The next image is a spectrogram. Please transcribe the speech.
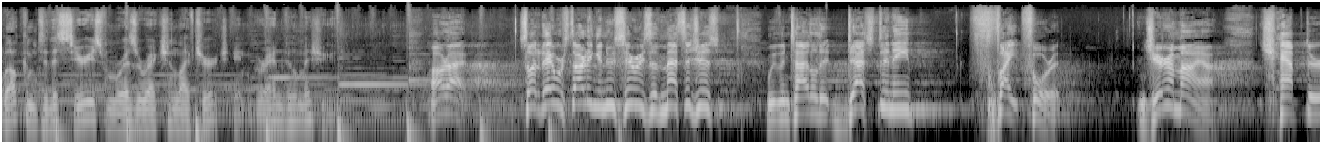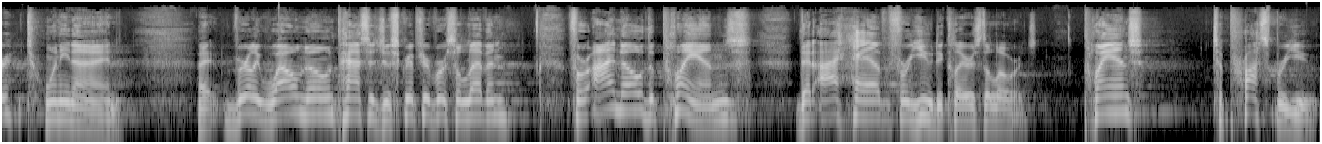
Welcome to this series from Resurrection Life Church in Grandville, Michigan. All right. So today we're starting a new series of messages. We've entitled it Destiny Fight for It. Jeremiah chapter 29. A really well known passage of Scripture, verse 11. For I know the plans that I have for you, declares the Lord. Plans to prosper you,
